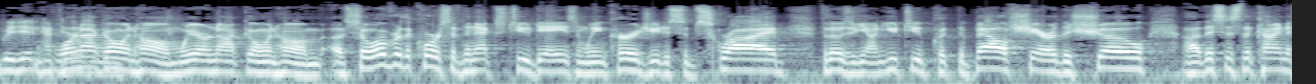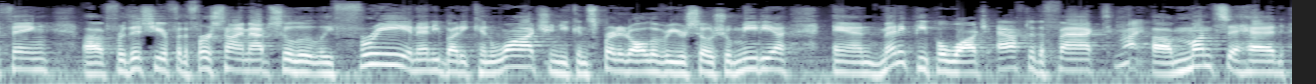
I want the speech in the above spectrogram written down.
we didn't have to. We're go not home. going home. We are not going home. Uh, so over the course of the next two days, and we encourage you to subscribe. For those of you on YouTube, click the bell, share the show. Uh, this is the kind of thing uh, for this year, for the first time, absolutely free, and anybody can watch, and you can spread it all over your social media. And many people watch after the fact, right. Uh, months ahead.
